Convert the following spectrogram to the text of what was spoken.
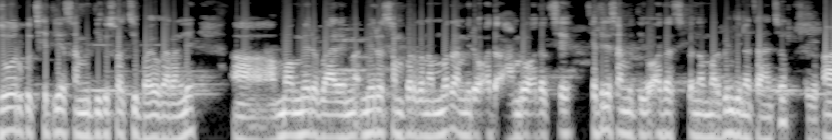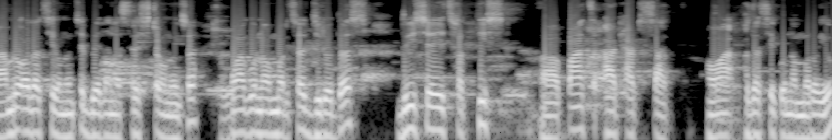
जोरको क्षेत्रीय समितिको सचिव भएको कारणले म मेरो बारेमा मेरो सम्पर्क नम्बर र मेरो हाम्रो अध्यक्ष क्षेत्रीय समितिको अध्यक्षको नम्बर पनि दिन चाहन्छु। हाम्रो अध्यक्ष हुनुहुन्छ वेदना श्रेष्ठ हुनुहुन्छ। उहाँको नम्बर छ जिरो दस दुई सय छत्तिस पाँच आठ आठ सात। उहाँ अध्यक्षको नम्बर हो यो।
